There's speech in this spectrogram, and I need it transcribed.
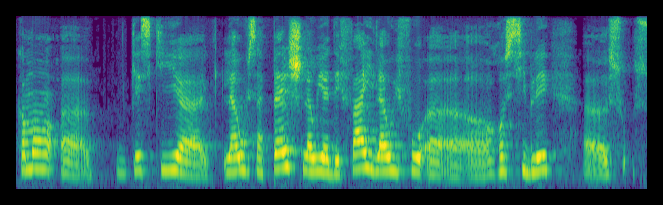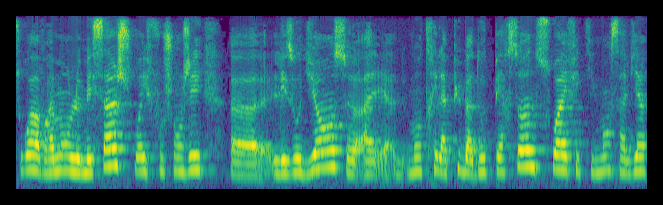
comment, euh, qu'est-ce qui, là où ça pêche, là où il y a des failles, là où il faut recibler soit vraiment le message, soit il faut changer les audiences, montrer la pub à d'autres personnes, soit effectivement ça vient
